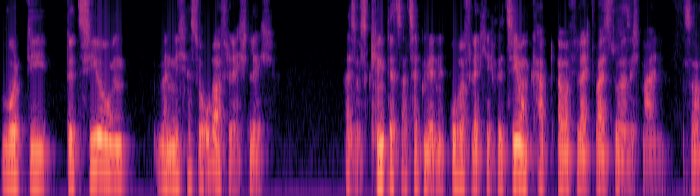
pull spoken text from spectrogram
wurde die Beziehung wenn nicht so oberflächlich. Also es klingt jetzt, als hätten wir eine oberflächliche Beziehung gehabt, aber vielleicht weißt du, was ich meine. So,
